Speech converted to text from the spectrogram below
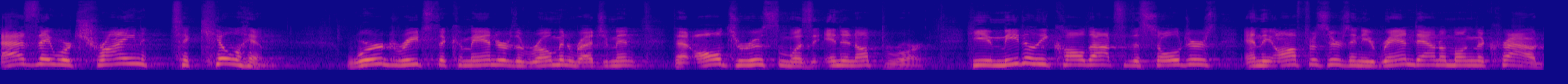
as they were trying to kill him. Word reached the commander of the Roman regiment that all Jerusalem was in an uproar. He immediately called out to the soldiers and the officers, and he ran down among the crowd.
